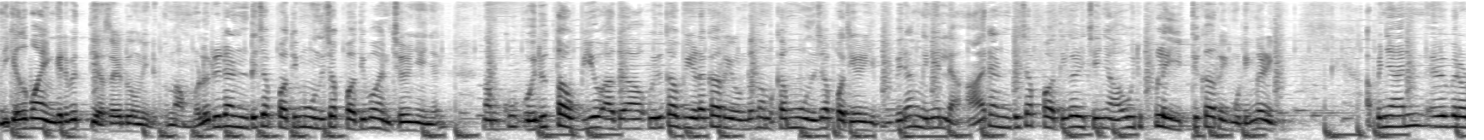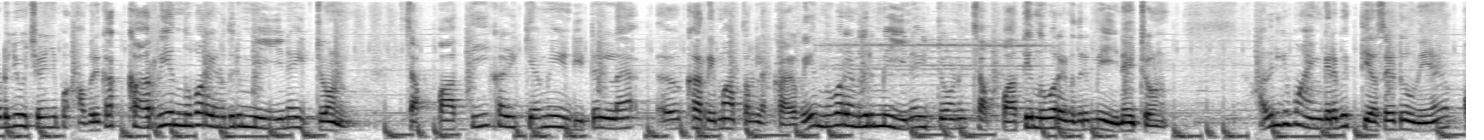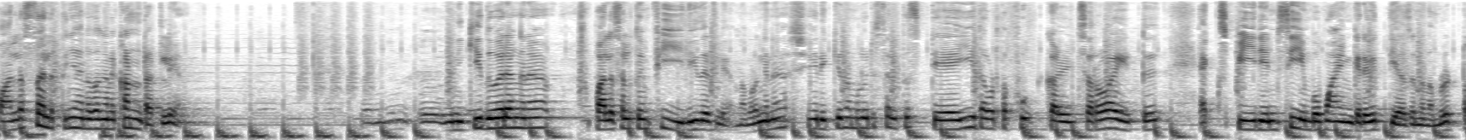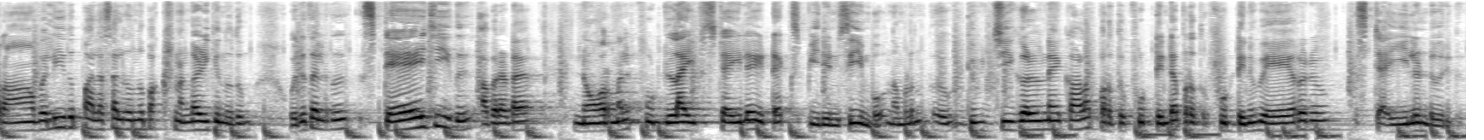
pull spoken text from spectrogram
എനിക്കത് ഭയങ്കര വ്യത്യാസമായിട്ട് തോന്നി ഇപ്പം നമ്മളൊരു രണ്ട് ചപ്പാത്തി മൂന്ന് ചപ്പാത്തി വാങ്ങിച്ചു കഴിഞ്ഞ് കഴിഞ്ഞാൽ നമുക്ക് ഒരു തവിയോ അത് ആ ഒരു തവിയുടെ കറി കൊണ്ട് നമുക്ക് ആ മൂന്ന് ചപ്പാത്തി കഴിക്കും. ഇവരങ്ങനെയല്ല. ആ രണ്ട് ചപ്പാത്തി കഴിച്ച് കഴിഞ്ഞാൽ ആ ഒരു പ്ലേറ്റ് കറിയും കൂടിയും കഴിക്കും. അപ്പം ഞാൻ ഇവരോട് ചോദിച്ചു കഴിഞ്ഞപ്പോൾ അവർക്ക് ആ കറി എന്ന് പറയുന്നത് ഒരു മെയിൻ ഐറ്റമാണ് ചപ്പാത്തി കഴിക്കാൻ വേണ്ടിയിട്ടുള്ള കറി മാത്രമല്ല കറി എന്ന് പറയുന്നത് ഒരു മെയിൻ ഐറ്റമാണ് ചപ്പാത്തി എന്ന് പറയുന്നത് ഒരു മെയിൻ ഐറ്റമാണ് അതെനിക്ക് ഭയങ്കര വ്യത്യാസമായിട്ട് തോന്നി. ഞാൻ പല സ്ഥലത്ത് ഞാനതങ്ങനെ കണ്ടിട്ടില്ല. എനിക്ക് ഇതുവരെ അങ്ങനെ പല സ്ഥലത്തും ഫീൽ ചെയ്തിട്ടില്ല. നമ്മളിങ്ങനെ ശരിക്കും നമ്മളൊരു സ്ഥലത്ത് സ്റ്റേ ചെയ്ത് അവിടുത്തെ ഫുഡ് കൾച്ചറുമായിട്ട് എക്സ്പീരിയൻസ് ചെയ്യുമ്പോൾ ഭയങ്കര വ്യത്യാസമുണ്ട്. നമ്മൾ ട്രാവൽ ചെയ്ത് പല സ്ഥലത്തുനിന്ന് ഭക്ഷണം കഴിക്കുന്നതും ഒരു സ്ഥലത്ത് സ്റ്റേ ചെയ്ത് അവരുടെ നോർമൽ ഫുഡ് ലൈഫ് സ്റ്റൈലായിട്ട് എക്സ്പീരിയൻസ് ചെയ്യുമ്പോൾ നമ്മൾ രുചികളിനേക്കാൾ അപ്പുറത്ത് ഫുഡിന്റെ അപ്പുറത്ത് ഫുഡിന് വേറൊരു സ്റ്റൈലുണ്ട് ഇവർക്ക്.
